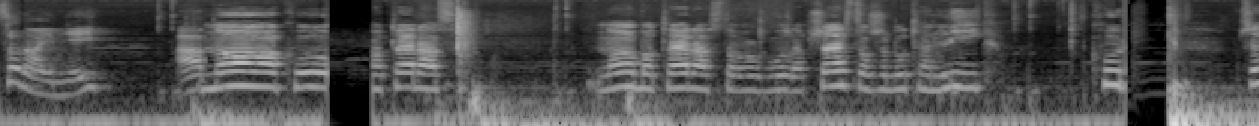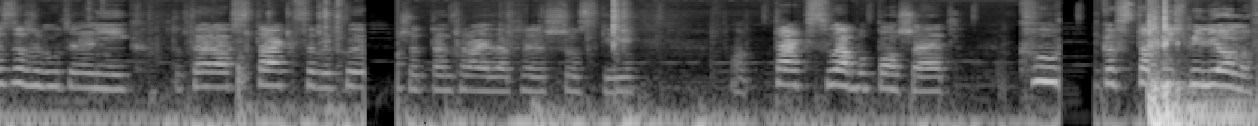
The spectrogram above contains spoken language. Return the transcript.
co najmniej, a No kurwa, teraz. No bo teraz to w ogóle przez to, że był ten leak. Kurwa. Przez to, że był ten leak, to teraz tak sobie chuj poszedł ten trailer przecież szóstki. No tak słabo poszedł. Kurwa, tylko 105 milionów.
